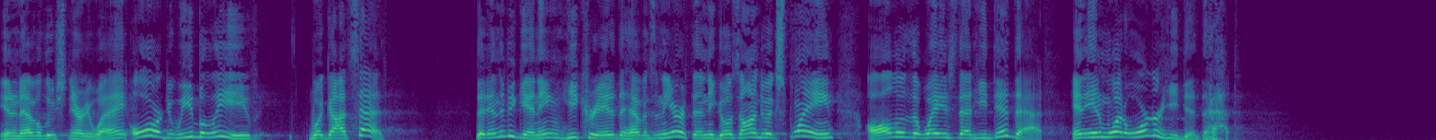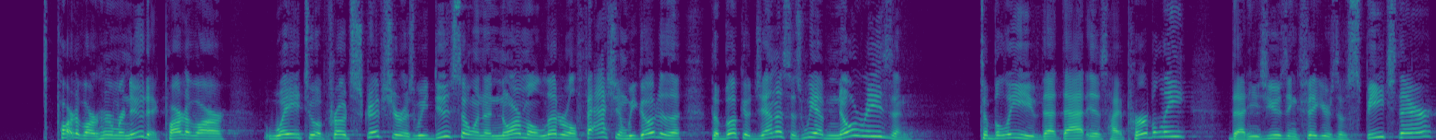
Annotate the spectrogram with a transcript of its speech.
in an evolutionary way? Or do we believe what God said? That in the beginning, He created the heavens and the earth. And He goes on to explain all of the ways that He did that and in what order He did that. Part of our hermeneutic, part of our way to approach Scripture is we do so in a normal, literal fashion. We go to the, the book of Genesis. We have no reason to believe that that is hyperbole, that he's using figures of speech there,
